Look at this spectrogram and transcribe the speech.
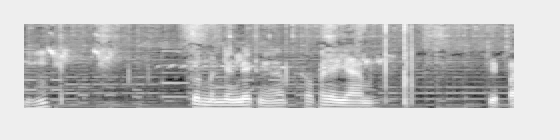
อือฮึต้นมันยังเล็กอยู่นะครับก็พยายามเก็บไป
